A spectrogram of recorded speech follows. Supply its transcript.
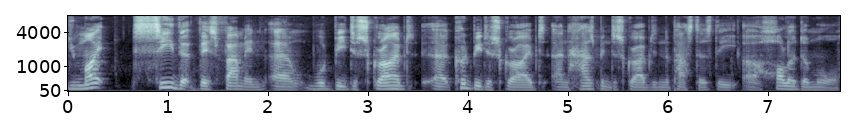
you might see that this famine uh, would be described, uh, could be described, and has been described in the past as the uh, Holodomor.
